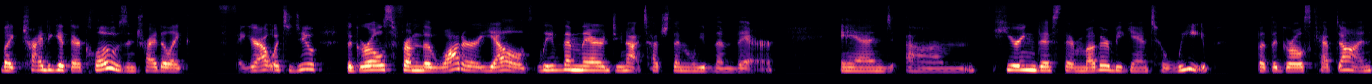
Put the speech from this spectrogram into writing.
like tried to get their clothes and tried to like figure out what to do, the girls from the water yelled, "Leave them there, do not touch them, leave them there." And um hearing this their mother began to weep, but the girls kept on.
